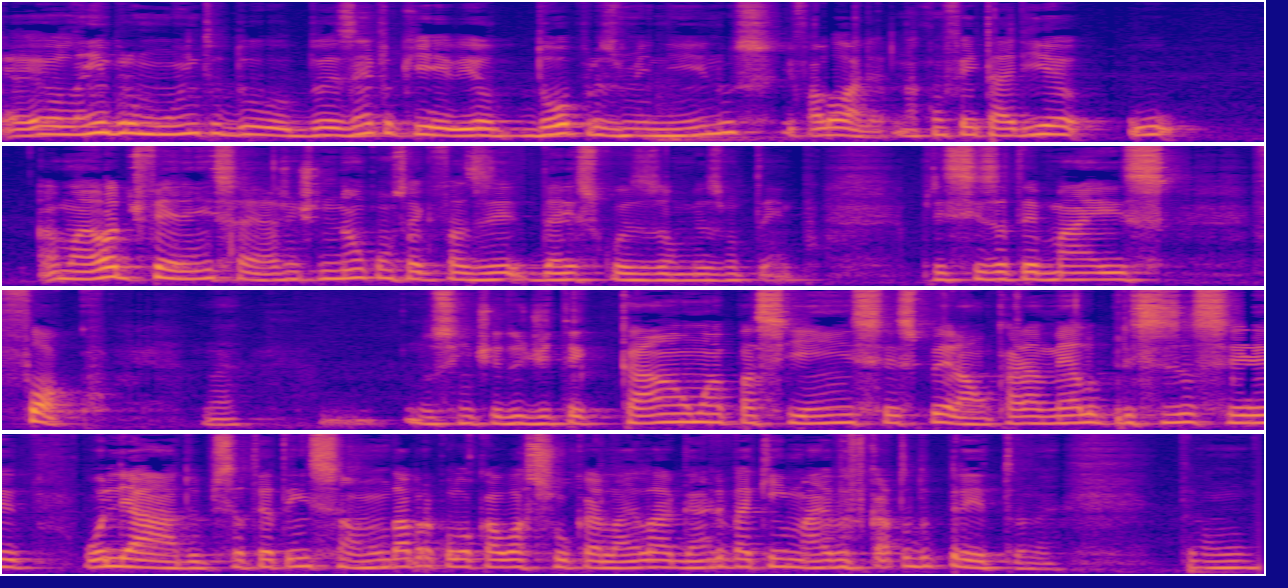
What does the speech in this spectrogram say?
é, eu lembro muito do, do exemplo que eu dou para os meninos e falo: olha, na confeitaria, o, a maior diferença é a gente não consegue fazer 10 coisas ao mesmo tempo. Precisa ter mais foco, né? No sentido de ter calma, paciência, esperar. Um caramelo precisa ser olhado, precisa ter atenção. Não dá para colocar o açúcar lá e largar, ele vai queimar e vai ficar tudo preto, né? Então.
